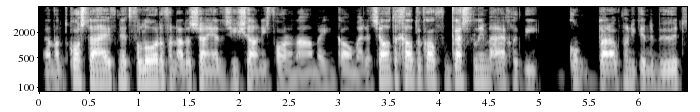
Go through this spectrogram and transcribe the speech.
Want Costa heeft net verloren van Adesanya, dus die zou niet voor een aanmerking komen. En hetzelfde geldt ook, ook voor Gastelum eigenlijk. Die komt daar ook nog niet in de buurt.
